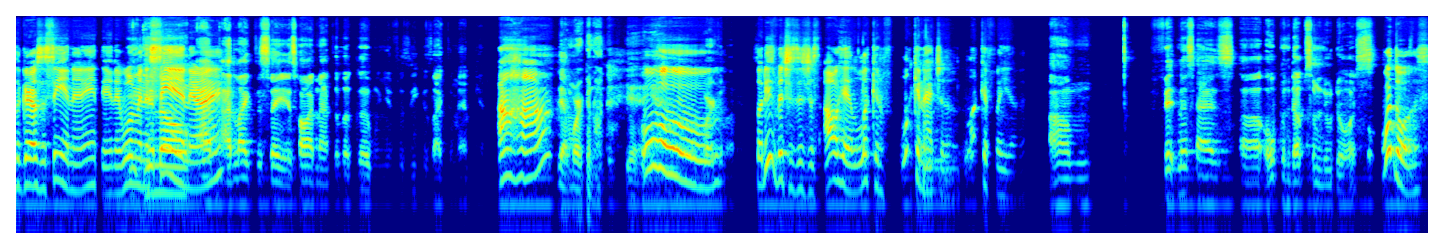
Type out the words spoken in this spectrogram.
The girls are seeing it, ain't they? The You- women you are seeing it, right? I, I'd like to say it's hard not to look good when your physique is like the mannequin. Uh huh. Yeah, I'm working on it. Yeah, yeah, Ooh. on So these bitches is just out here looking, looking at you, looking for you. Um, fitness has uh, opened up some new doors. What doors?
